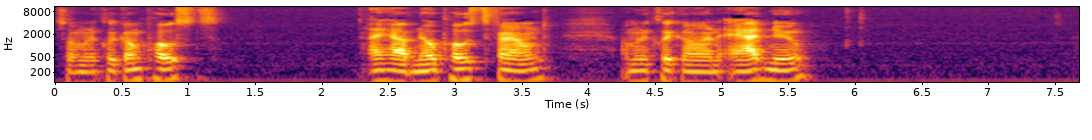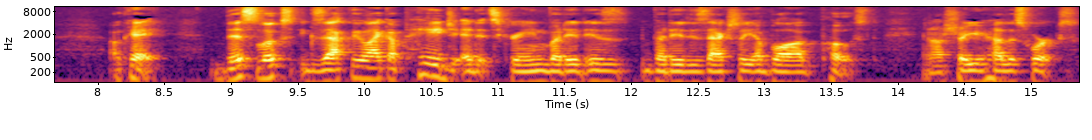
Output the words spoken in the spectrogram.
So I'm going to click on posts. I have no posts found. I'm going to click on add new. Okay, this looks exactly like a page edit screen, but it is but it is actually a blog post. And I'll show you how this works.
